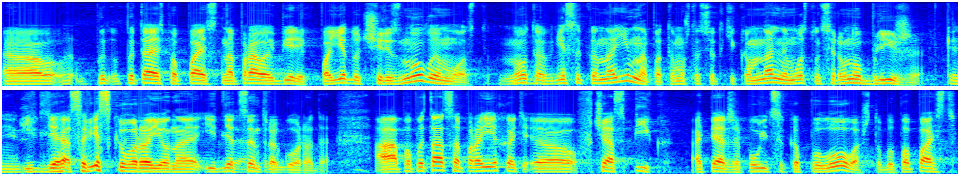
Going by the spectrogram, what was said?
пытаясь попасть на правый берег, поедут через новый мост, но это несколько наивно, потому что все-таки коммунальный мост, он все равно ближе. Конечно. И для советского района, и для да. центра города. А попытаться проехать э, в час пик, опять же, по улице Копылова, чтобы попасть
